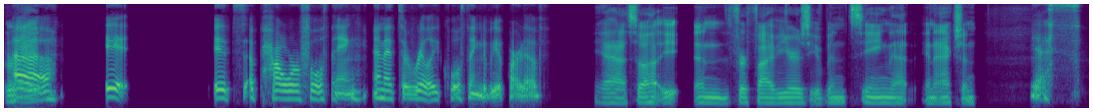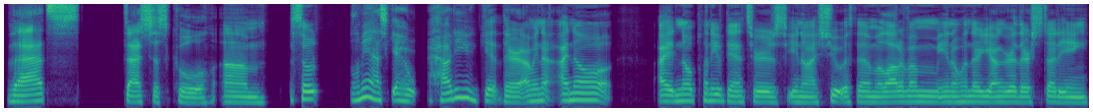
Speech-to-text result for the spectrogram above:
Right. uh, it it's a powerful thing, and it's a really cool thing to be a part of. yeah. So, and for five years, you've been seeing that in action. Yes. That's that's just cool. Um, so let me ask you, how do you get there? I mean, I I know I know plenty of dancers. You know, I shoot with them. A lot of them, you know, when they're younger, they're studying.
